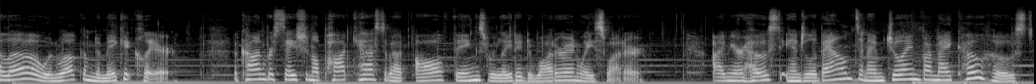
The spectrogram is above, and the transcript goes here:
Hello, and welcome to Make It Clear, a conversational podcast about all things related to water and wastewater. I'm your host, Angela Bounds, and I'm joined by my co host,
